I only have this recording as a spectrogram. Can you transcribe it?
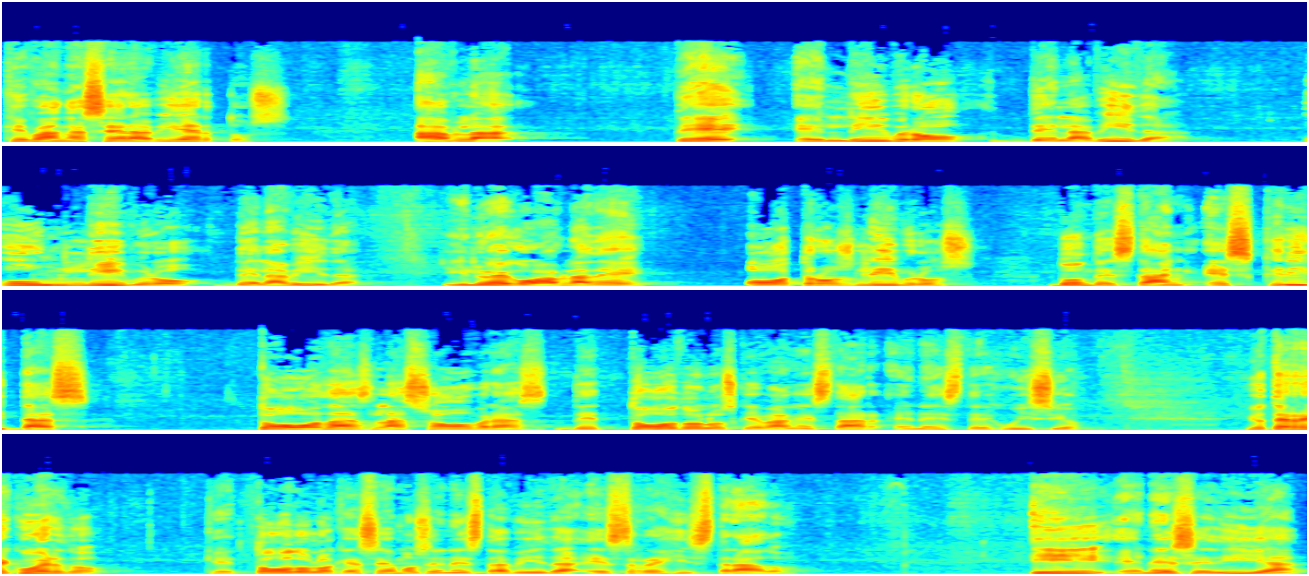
que van a ser abiertos. Habla de el libro de la vida, un libro de la vida. Y luego habla de otros libros donde están escritas todas las obras de todos los que van a estar en este juicio. Yo te recuerdo que todo lo que hacemos en esta vida es registrado. Y en ese día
